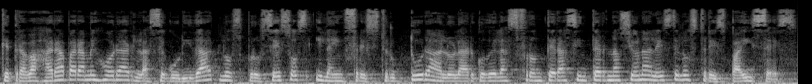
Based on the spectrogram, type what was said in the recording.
que trabajará para mejorar la seguridad, los procesos y la infraestructura a lo largo de las fronteras internacionales de los tres países.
